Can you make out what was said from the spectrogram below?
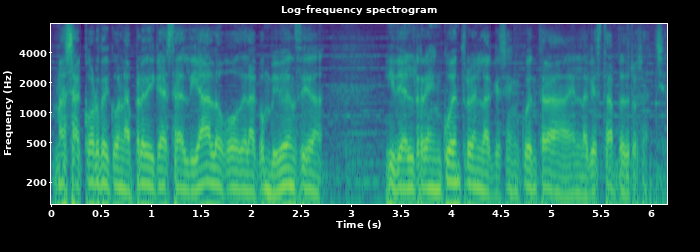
Más acorde con la prédica esta del diálogo, de la convivencia y del reencuentro en la que se encuentra, en la que está Pedro Sánchez.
